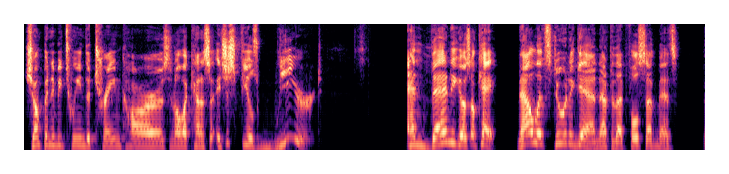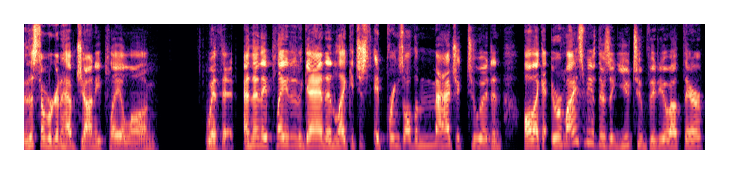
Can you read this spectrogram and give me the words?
jumping in between the train cars and all that kind of stuff it just feels weird. And then he goes okay now let's do it again after that full seven minutes. But this time we're going to have johnny play along with it. And then they played it again and like it just it brings all the magic to it and all that it reminds me of there's a youtube video out there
